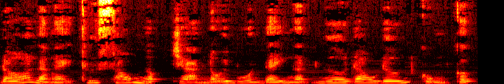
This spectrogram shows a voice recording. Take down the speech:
Đó là ngày thứ sáu ngập tràn nỗi buồn đầy ngẩn ngơ đau đớn cùng cực.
